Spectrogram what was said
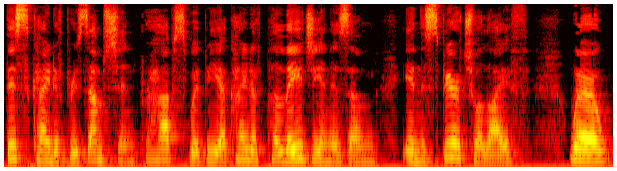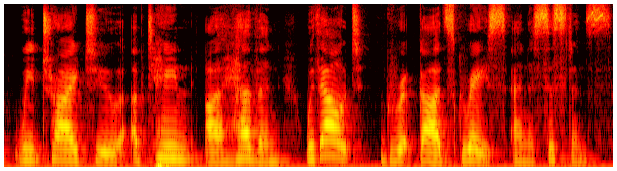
This kind of presumption perhaps would be a kind of Pelagianism in the spiritual life, where we try to obtain a heaven without God's grace and assistance.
